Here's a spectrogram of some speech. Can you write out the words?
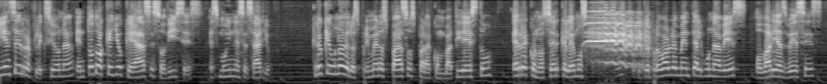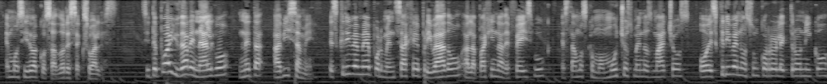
Piensa y reflexiona en todo aquello que haces o dices. Es muy necesario. Creo que uno de los primeros pasos para combatir esto es reconocer que le hemos y que probablemente alguna vez o varias veces hemos sido acosadores sexuales. Si te puedo ayudar en algo, neta, avísame. Escríbeme por mensaje privado a la página de Facebook, estamos como muchos menos machos, o escríbenos un correo electrónico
